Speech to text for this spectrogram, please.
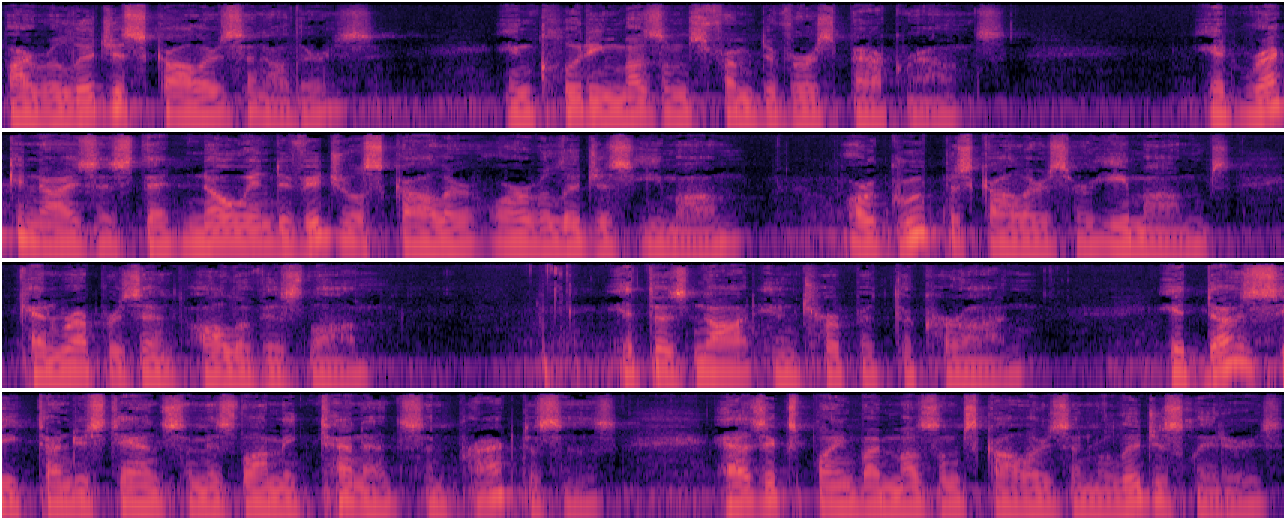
by religious scholars and others, including Muslims from diverse backgrounds. It recognizes that no individual scholar or religious imam or group of scholars or imams can represent all of Islam. It does not interpret the Quran. It does seek to understand some Islamic tenets and practices as explained by Muslim scholars and religious leaders,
